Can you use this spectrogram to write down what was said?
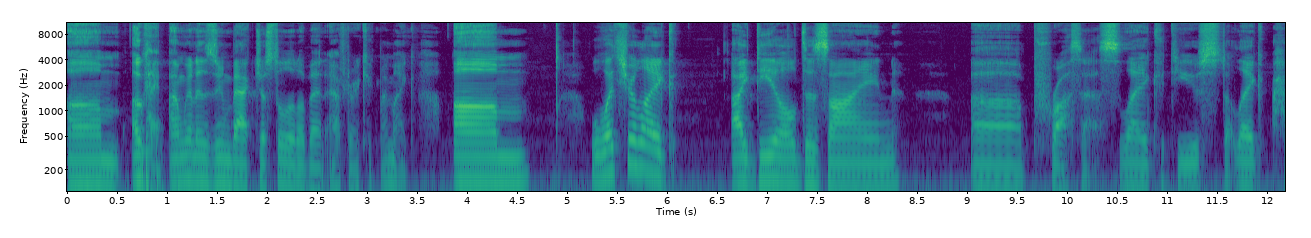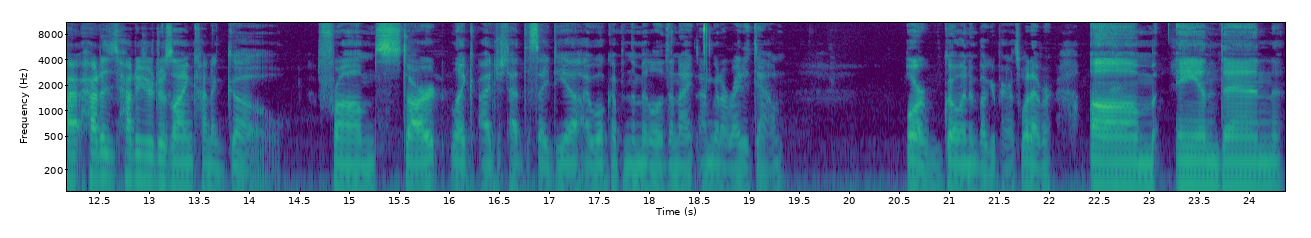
Um, okay, I'm gonna zoom back just a little bit after I kick my mic. Um, what's your like ideal design uh process? Like, do you st- like how how does how does your design kind of go from start? Like, I just had this idea. I woke up in the middle of the night. I'm gonna write it down, or go in and bug your parents, whatever. Um, and then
